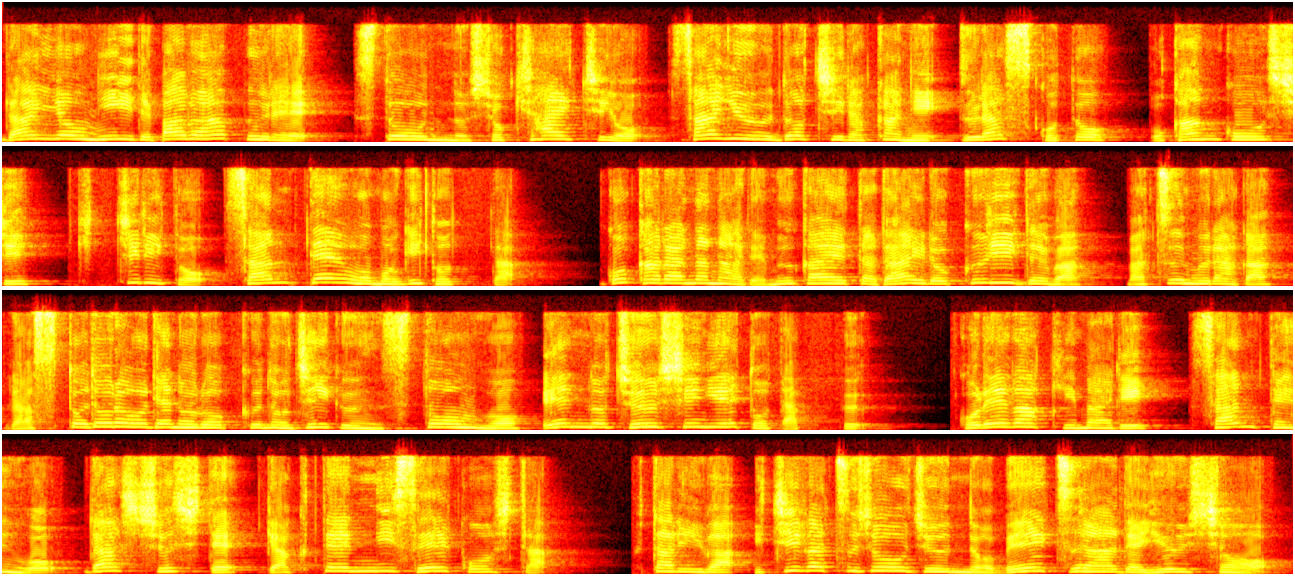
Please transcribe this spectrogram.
第4位でパワープレイ、ストーンの初期配置を左右どちらかにずらすことを観光し、きっちりと3点をもぎ取った。5から7で迎えた第6位では、松村がラストドローでの6の自軍ストーンを円の中心へとタップ。これが決まり、3点をダッシュして逆転に成功した。二人は1月上旬の米ツアーで優勝。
